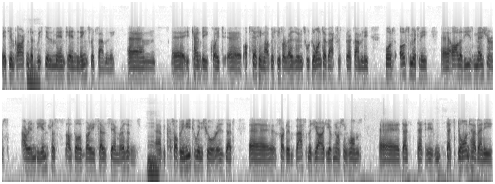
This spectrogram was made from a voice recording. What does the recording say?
It's important that we still maintain links with family. Um, uh, it can be quite uh, upsetting, obviously, for residents who don't have access to their family. But ultimately, uh, all of these measures are in the interests of those very self-same residents. Mm. because what we need to ensure is that uh, for the vast majority of nursing homes, uh, that that is that don't have any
